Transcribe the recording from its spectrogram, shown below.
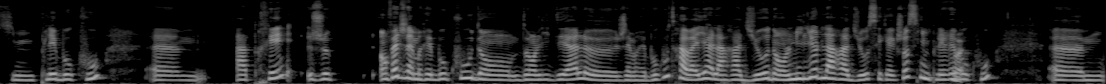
qui me plaît beaucoup. Euh, après, je en fait, j'aimerais beaucoup dans, dans l'idéal, euh, j'aimerais beaucoup travailler à la radio, dans le milieu de la radio. C'est quelque chose qui me plairait Ouais. beaucoup. Euh,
